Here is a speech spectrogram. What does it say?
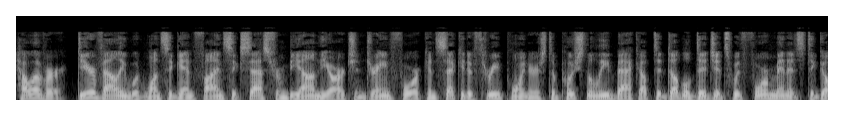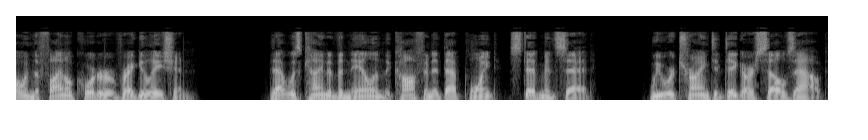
However, Deer Valley would once again find success from beyond the arch and drain four consecutive three-pointers to push the lead back up to double digits with four minutes to go in the final quarter of regulation. That was kind of the nail in the coffin at that point, Stedman said. We were trying to dig ourselves out.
